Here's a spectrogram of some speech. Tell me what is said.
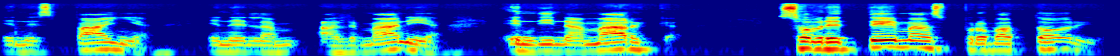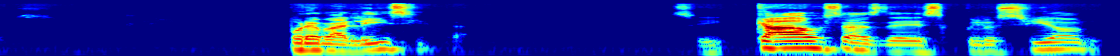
en España, en el- Alemania, en Dinamarca, sobre temas probatorios? Prueba lícita, ¿sí? causas de exclusión.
